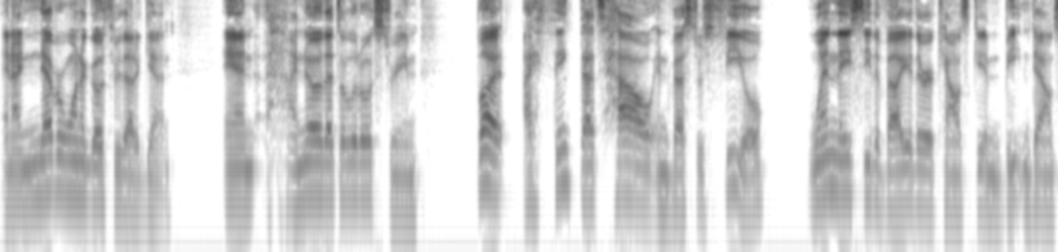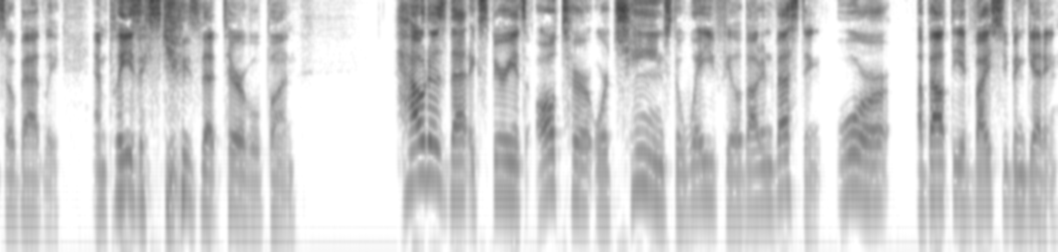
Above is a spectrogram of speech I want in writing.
and I never want to go through that again. And I know that's a little extreme, but I think that's how investors feel when they see the value of their accounts getting beaten down so badly. And please excuse that terrible pun. How does that experience alter or change the way you feel about investing or about the advice you've been getting?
